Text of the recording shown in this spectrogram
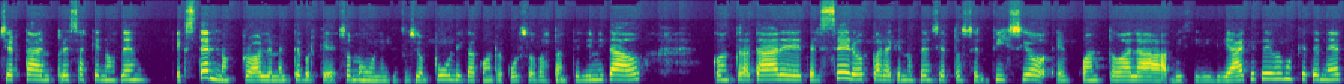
ciertas empresas que nos den externos probablemente porque somos una institución pública con recursos bastante limitados, contratar eh, terceros para que nos den ciertos servicios en cuanto a la visibilidad que tenemos que tener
